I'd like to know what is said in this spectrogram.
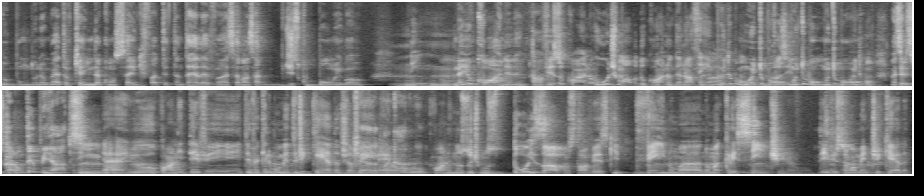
do boom do new metal, que ainda consegue ter tanta relevância, lançar disco bom igual? Nenhum. Nem o Korn, né? Talvez o Korn, o último álbum do Korn, o The Nothing, é muito bom. Muito bom, inclusive. muito bom, muito bom. Muito bom. Mas eles ficaram um tempo em ato, né? Sim, é, e o Korn teve, teve aquele momento de queda também, queda né? O, o Korn nos últimos dois álbuns, talvez, que vem numa, numa crescente, né? Teve esse momento de queda.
